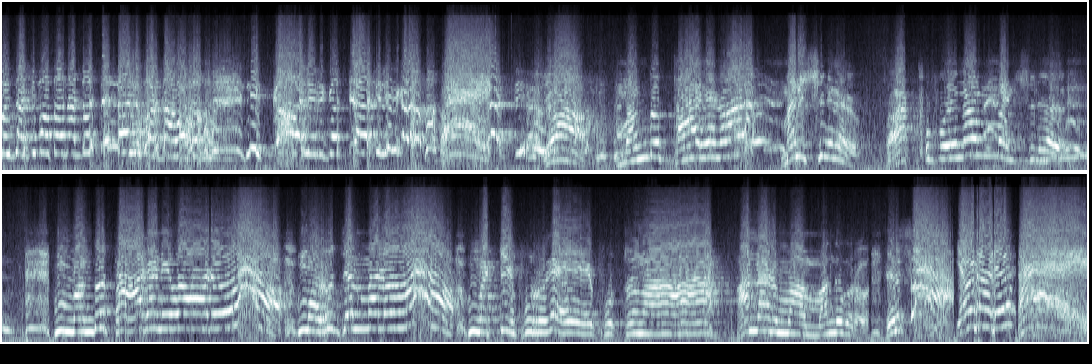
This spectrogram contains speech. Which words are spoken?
పోయి చచ్చిపోతానంటూ నన్ను కొడతావు యా, మందు తాగిన? మనిషిని గారు తాకపోయినా మనిషిని గారు మందు తాగని వాడు మరు జన్మలో మట్టి పురుగే పుట్టునా? అన్నాడు మా మందు గురు. తెలుసా? ఎవడాడు ఏయ్.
